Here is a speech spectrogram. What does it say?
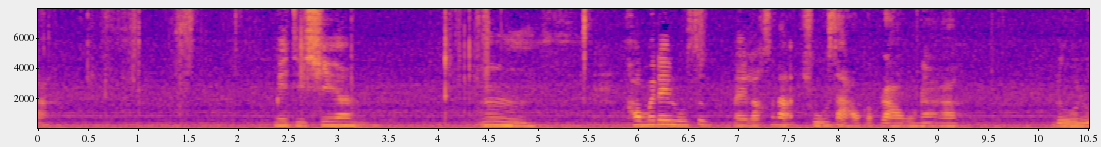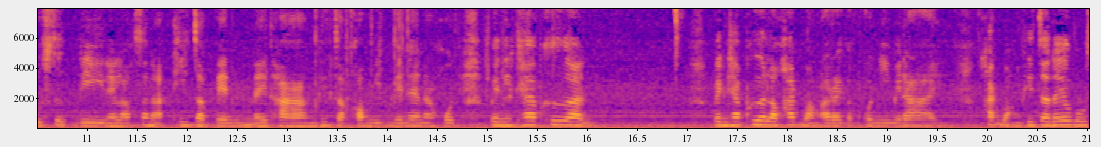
ล่ะ Magician อืม เขาไม่ได้รู้สึกในลักษณะชู้สาวกับเรานะคะ หรือรู้สึกดีในลักษณะที่จะเป็นในทางที่จะคอมมิชเมนต์ในอนาคต เป็นแค่เพื่อน เป็นแค่เพื่อนแล้วคาดหวังอะไรกับคนนี้ไม่ได้ คาดหวังที่จะได้รู้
